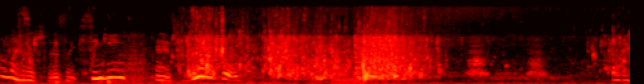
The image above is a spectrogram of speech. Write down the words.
Oh my gosh, it's like sinking and it's really cold. Okay.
